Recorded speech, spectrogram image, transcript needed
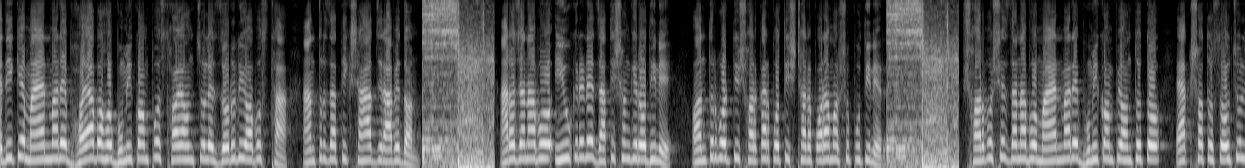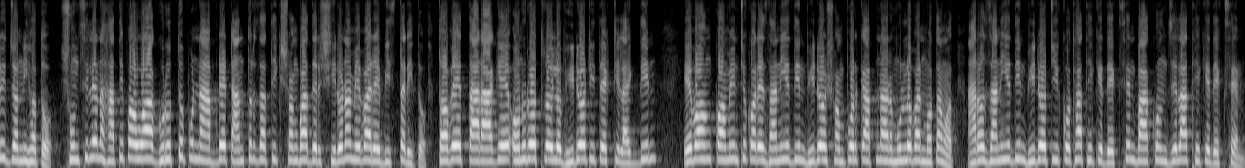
এদিকে মায়ানমারে ভয়াবহ ভূমিকম্প ছয় অঞ্চলে জরুরি অবস্থা, আন্তর্জাতিক সাহায্যের আবেদন। আরও জানাব, ইউক্রেনে জাতিসংঘের অধীনে অন্তর্বর্তী সরকার প্রতিষ্ঠার পরামর্শ পুতিনের। সর্বশেষ জানাব মায়ানমারে ভূমিকম্পে অন্তত একশত চৌচল্লিশ জন নিহত। শুনছিলেন হাতে পাওয়া গুরুত্বপূর্ণ আপডেট আন্তর্জাতিক সংবাদের শিরোনাম এবারে বিস্তারিত। তবে তার আগে অনুরোধ রইল ভিডিওটিতে একটি লাইক দিন এবং কমেন্ট করে জানিয়ে দিন ভিডিও সম্পর্কে আপনার মূল্যবান মতামত। আরও জানিয়ে দিন ভিডিওটি কোথা থেকে দেখছেন বা কোন জেলা থেকে দেখছেন।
